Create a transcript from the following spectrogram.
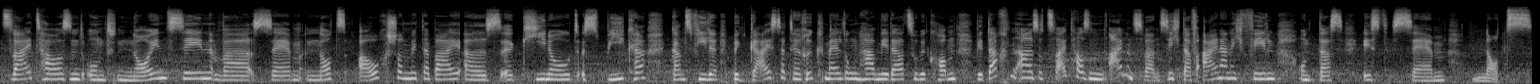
2019 war Sam Notz auch schon mit dabei als äh, Keynote Speaker. Ganz viele begeisterte Rückmeldungen haben wir dazu bekommen. Wir dachten also, 2021 darf einer nicht fehlen und das ist Sam Notz.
